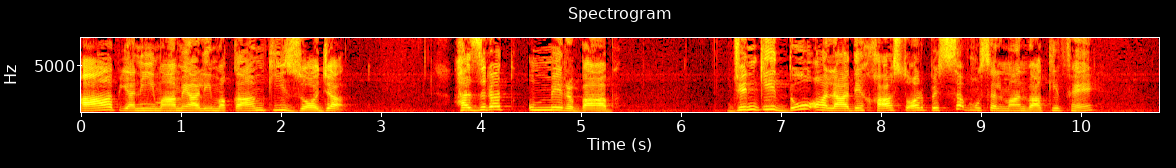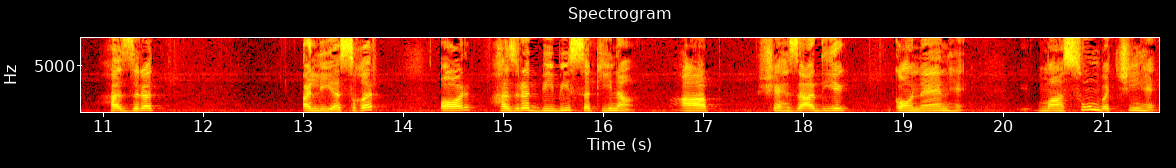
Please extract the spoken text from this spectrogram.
आप यानी इमाम आली मकाम की जोजा, हज़रत उम्म रबाब, जिनकी दो औलादें ख़ास तौर पे सब मुसलमान वाकिफ़ हैं, हज़रत अली असगर और हज़रत बीबी सकीना, आप शहजादी कौनैन हैं, मासूम बच्ची हैं।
